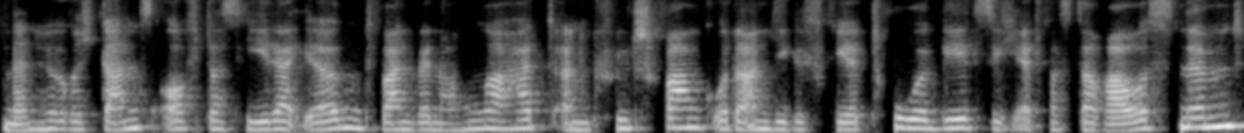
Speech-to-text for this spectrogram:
und dann höre ich ganz oft, dass jeder irgendwann, wenn er Hunger hat, an den Kühlschrank oder an die Gefriertruhe geht, sich etwas da rausnimmt,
